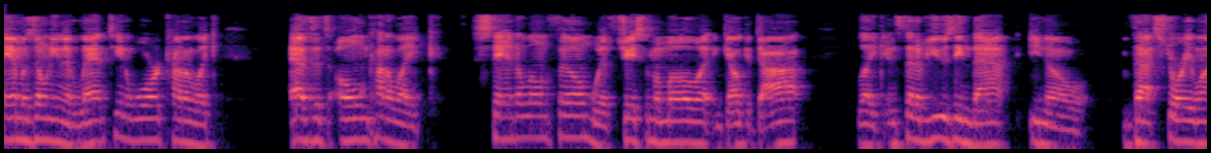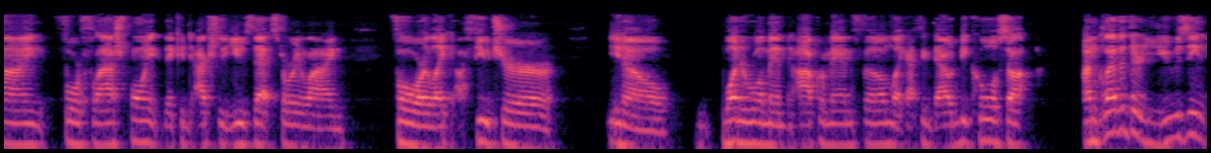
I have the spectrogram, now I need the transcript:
Amazonian Atlantean War kind of like as its own kind of like standalone film with Jason Momoa and Gal Gadot. Like instead of using that, you know, that storyline for Flashpoint, they could actually use that storyline for like a future, you know, Wonder Woman, Aquaman film. Like I think that would be cool. So I'm glad that they're using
